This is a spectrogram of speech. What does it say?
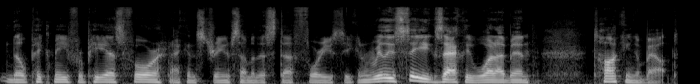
they'll pick me for PS4 and I can stream some of this stuff for you so you can really see exactly what I've been talking about.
